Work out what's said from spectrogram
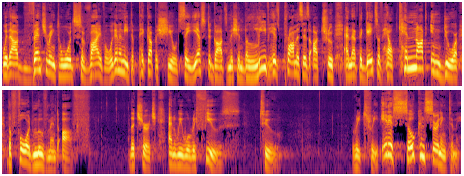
without venturing towards survival, we're going to need to pick up a shield, say yes to God's mission, believe his promises are true, and that the gates of hell cannot endure the forward movement of the church and we will refuse to retreat. It is so concerning to me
